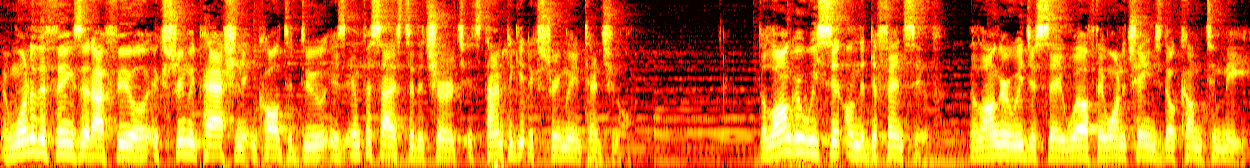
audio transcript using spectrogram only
And one of the things that I feel extremely passionate and called to do is emphasize to the church it's time to get extremely intentional. The longer we sit on the defensive, the longer we just say, well, if they want to change, they'll come to me.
